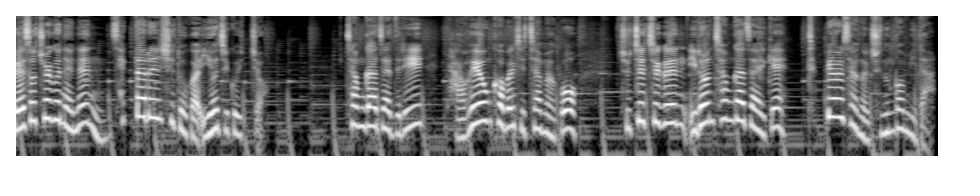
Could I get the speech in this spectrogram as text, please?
그래서 최근에는 색다른 시도가 이어지고 있죠. 참가자들이 다회용 컵을 지참하고 주최 측은 이런 참가자에게 특별상을 주는 겁니다.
